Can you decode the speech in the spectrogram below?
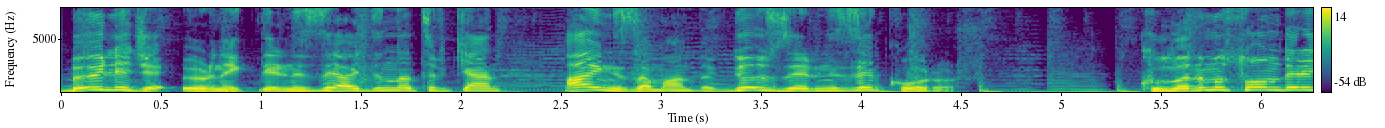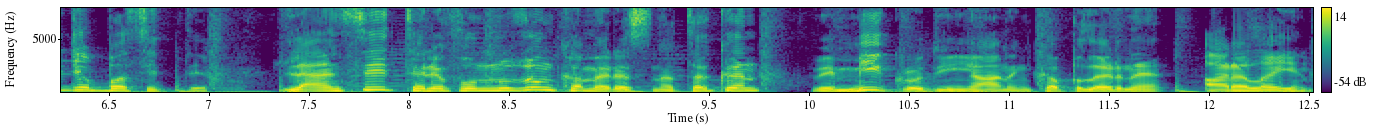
Böylece örneklerinizi aydınlatırken aynı zamanda gözlerinizi korur. Kullanımı son derece basittir. Lensi telefonunuzun kamerasına takın ve mikro dünyanın kapılarını aralayın.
